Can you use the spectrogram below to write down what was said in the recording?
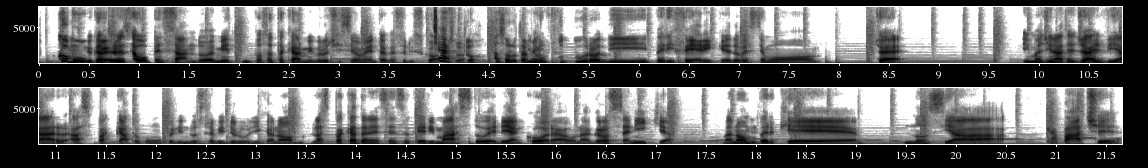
altro Comunque, io stavo pensando, e mi, posso attaccarmi velocissimamente a questo discorso. certo, In un assolutamente. futuro di periferiche dove stiamo... Cioè, immaginate già il VR ha spaccato comunque l'industria videoludica, no? L'ha spaccata nel senso che è rimasto ed è ancora una grossa nicchia, ma non Mm. perché non sia capace,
